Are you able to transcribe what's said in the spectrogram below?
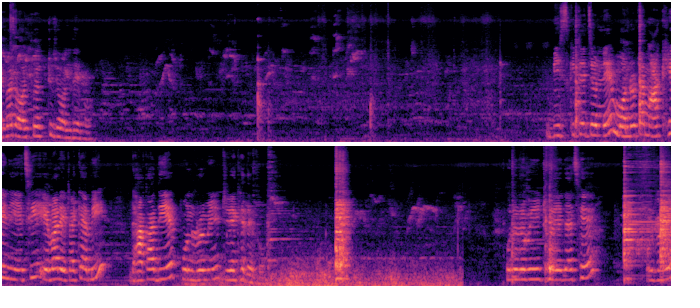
এবার অল্প একটু জল দেব। বিস্কিটের জন্য মন্ডটা মাখিয়ে নিয়েছি, এবার এটাকে আমি ঢাকা দিয়ে পনেরো মিনিট রেখে দেব। পনেরো মিনিট হয়ে গেছে, এবারে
